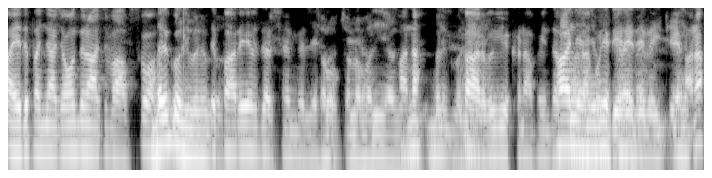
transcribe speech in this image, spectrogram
ਆਏ ਤੇ ਪੰਜਾਂ ਚੌਂ ਦਿਨਾਂ ਚ ਵਾਪਸ ਹੋ ਬਿਲਕੁਲ ਜੀ ਤੇ ਬਿਲਕੁਲ ਪਰ ਇਹ ਵੀ ਦਰਸ਼ਨ ਮਿਲੇ। ਚਲੋ ਚਲੋ ਵਧੀਆ ਹਨਾ? ਘਰ ਵੀ ਵੇਖਣਾ ਪੈਂਦਾ ਸਾਰਾ ਕੁਝ ਡੇਰੇ ਦੇ। ਬੈਠੇ ਹਨਾ?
